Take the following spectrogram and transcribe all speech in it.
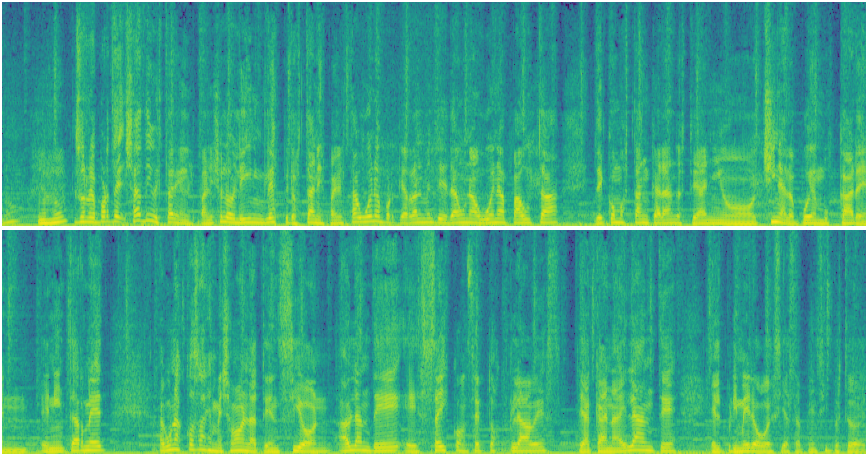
¿No? Es un reporte, ya debe estar en español. Yo lo leí en inglés, pero está en español. Está bueno porque realmente da una buena pauta de cómo está encarando este año China. Lo pueden buscar en, en internet. Algunas cosas que me llamaron la atención. Hablan de eh, seis conceptos claves de acá en adelante. El primero, vos decías al principio, esto de,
